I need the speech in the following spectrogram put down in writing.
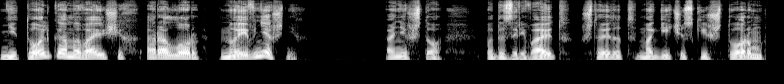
не только омывающих Араллор, но и внешних. Они что, подозревают, что этот магический шторм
